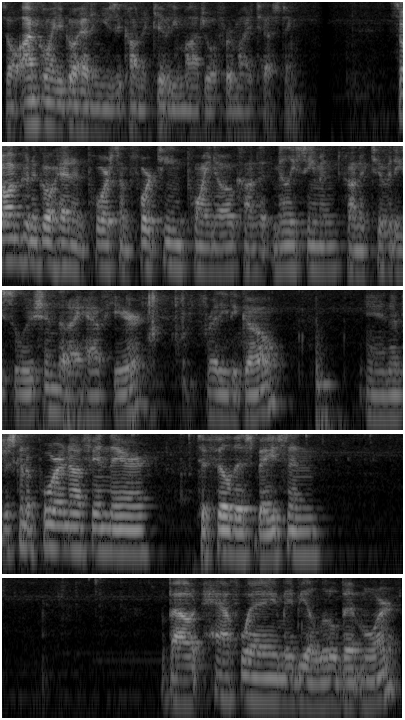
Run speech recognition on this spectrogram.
So I'm going to go ahead and use a conductivity module for my testing. So I'm going to go ahead and pour some 14.0 millisiemen conductivity solution that I have here ready to go. And I'm just going to pour enough in there to fill this basin about halfway, maybe a little bit more.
